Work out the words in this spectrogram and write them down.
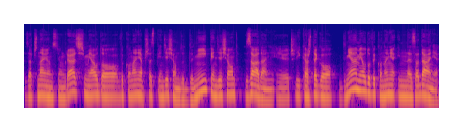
zaczynając nią grać, miał do wykonania przez 50 dni 50 zadań, e, czyli każdego dnia miał do wykonania inne zadanie.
